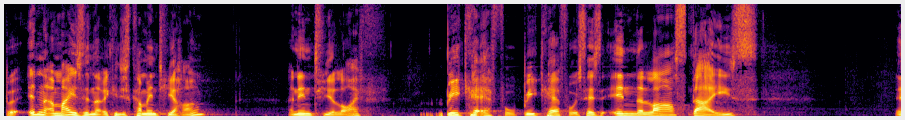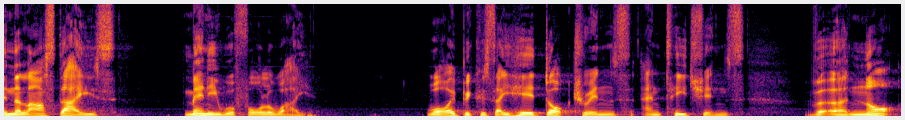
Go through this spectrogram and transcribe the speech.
But isn't it amazing that we can just come into your home and into your life? Be careful, be careful. It says, in the last days, in the last days, many will fall away. Why? Because they hear doctrines and teachings that are not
